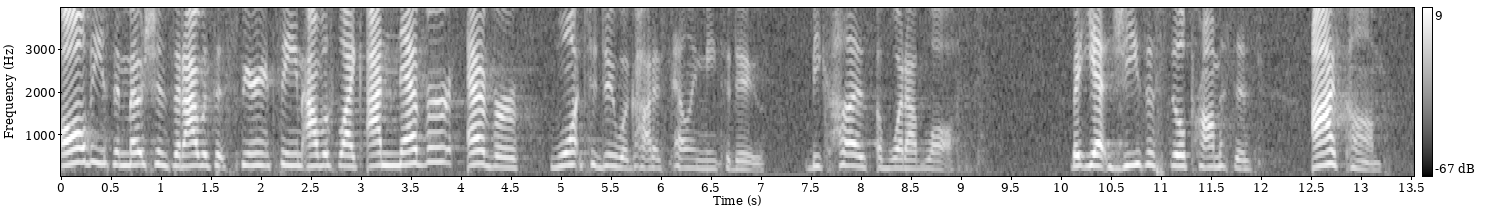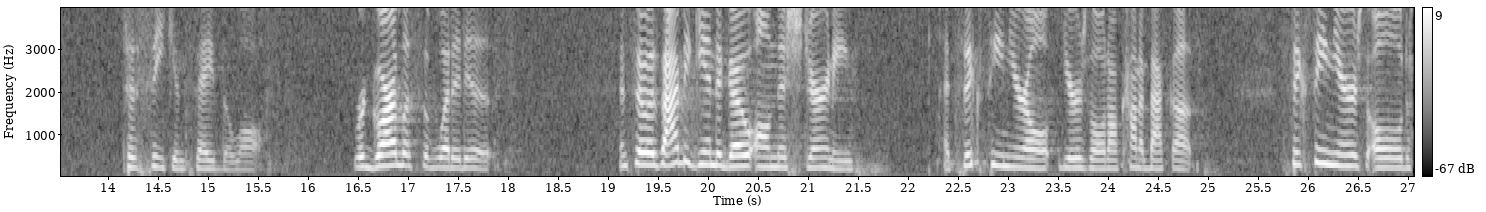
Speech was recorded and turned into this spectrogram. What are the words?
all these emotions that I was experiencing, I was like, I never, ever want to do what God is telling me to do because of what I've lost. But yet, Jesus still promises, I've come to seek and save the lost, regardless of what it is. And so, as I began to go on this journey, at 16 year old, years old, I'll kind of back up. 16 years old,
